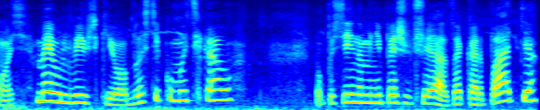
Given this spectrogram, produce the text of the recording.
Ось. Ми в Львівській області, кому цікаво. Бо постійно мені пишуть, що я Закарпаття.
